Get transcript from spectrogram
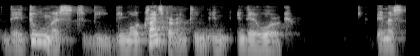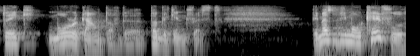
they too must be, be more transparent in, in, in their work. They must take more account of the public interest. They must be more careful,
